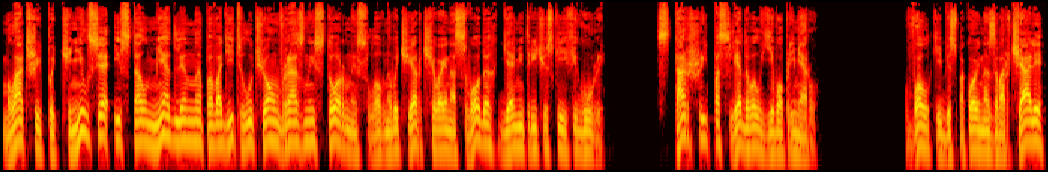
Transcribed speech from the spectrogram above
Младший подчинился и стал медленно поводить лучом в разные стороны, словно вычерчивая на сводах геометрические фигуры. Старший последовал его примеру. Волки беспокойно заворчали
